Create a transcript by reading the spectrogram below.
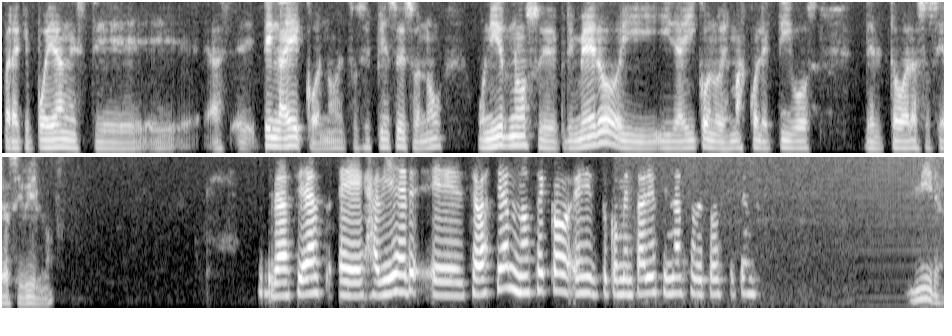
Para que puedan, este, tenga eco, ¿no? Entonces pienso eso, ¿no? Unirnos primero y, y, de ahí con los demás colectivos de toda la sociedad civil, ¿no? Gracias, eh, Javier. Eh, Sebastián, no sé eh, tu comentario final sobre todo este tema. Mira,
